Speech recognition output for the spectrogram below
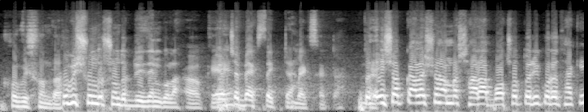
খুবই সুন্দর। খুবই সুন্দর সুন্দর ডিজাইনগুলা। হচ্ছে ব্যাক সাইডটা ব্যাক সাইডটা তো এইসব কালেকশন আমরা সারা বছর তৈরি করে থাকি।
